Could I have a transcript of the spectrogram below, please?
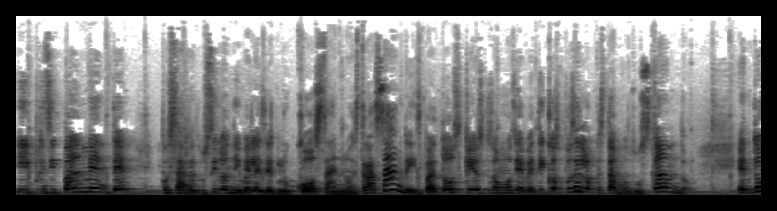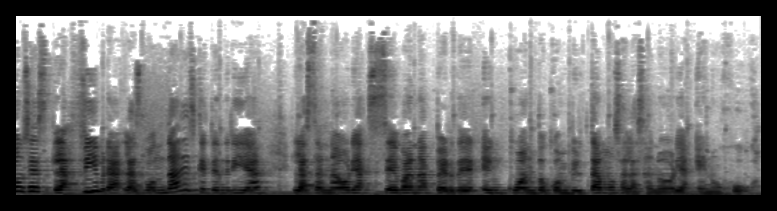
y principalmente pues a reducir los niveles de glucosa en nuestra sangre. Y para todos aquellos que somos diabéticos, pues es lo que estamos buscando. Entonces, la fibra, las bondades que tendría la zanahoria se van a perder en cuanto convirtamos a la zanahoria en un jugo.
